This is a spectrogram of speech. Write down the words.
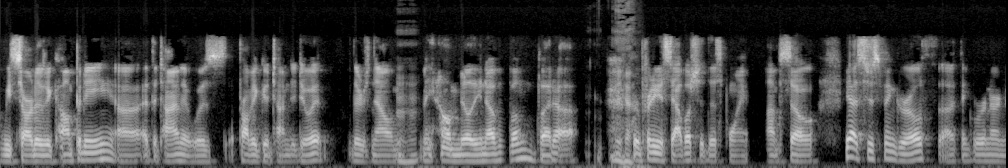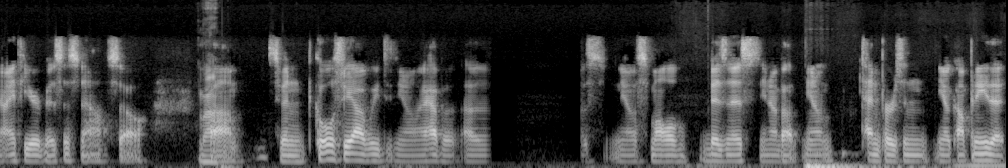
we started a company uh, at the time. It was probably a good time to do it. There's now, Mhm. you know, a million of them, but uh, Yeah. we're pretty established at this point. Um, so yeah, it's just been growth. I think we're in our ninth year of business now. So Wow. um, it's been cool. So yeah, we you know I have a you know small business, you know about you know ten person you know company that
